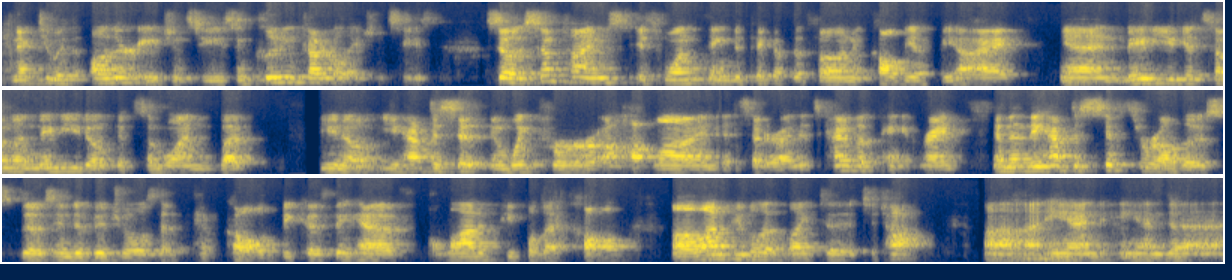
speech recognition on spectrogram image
connect you with other agencies, including federal agencies. So sometimes it's one thing to pick up the phone and call the FBI and maybe you get someone, maybe you don't get someone, but you know, you have to sit and wait for a hotline, et cetera. And it's kind of a pain, right? And then they have to sift through all those, those individuals that have called because they have a lot of people that call, a lot of people that like to, to talk uh, and, and, uh,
